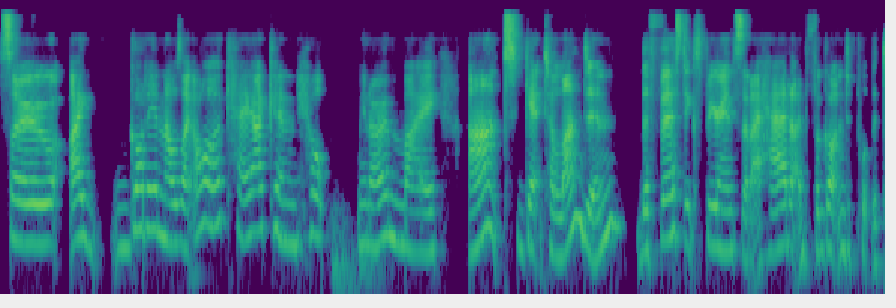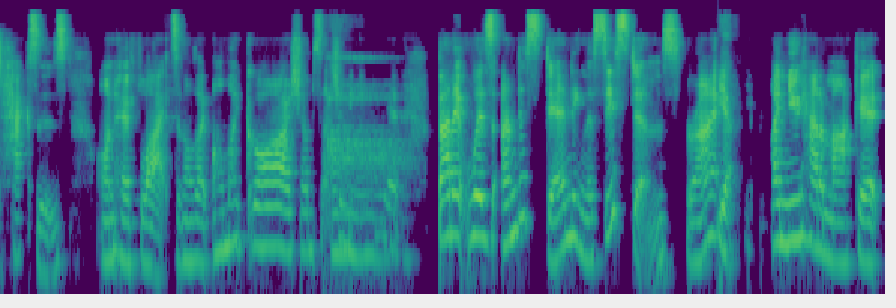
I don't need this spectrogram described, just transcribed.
So I got in, I was like, oh, okay, I can help, you know, my aunt get to London. The first experience that I had, I'd forgotten to put the taxes on her flights. And I was like, oh my gosh, I'm such an oh. idiot. Ah. But it was understanding the systems, right? Yeah. I knew how to market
